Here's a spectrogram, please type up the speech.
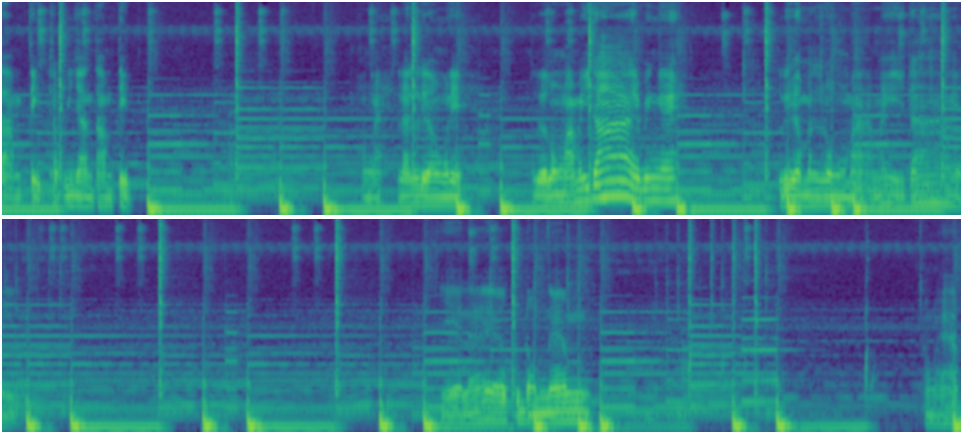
ตามติดครับวิญญาณตามติดทำไงแล่นเรือลงมาดิเรือลงมาไม่ได้เป็นไง เรือมันลงมาไม่ได้เย่แล้วคุณดอมแนมทำไงครับ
